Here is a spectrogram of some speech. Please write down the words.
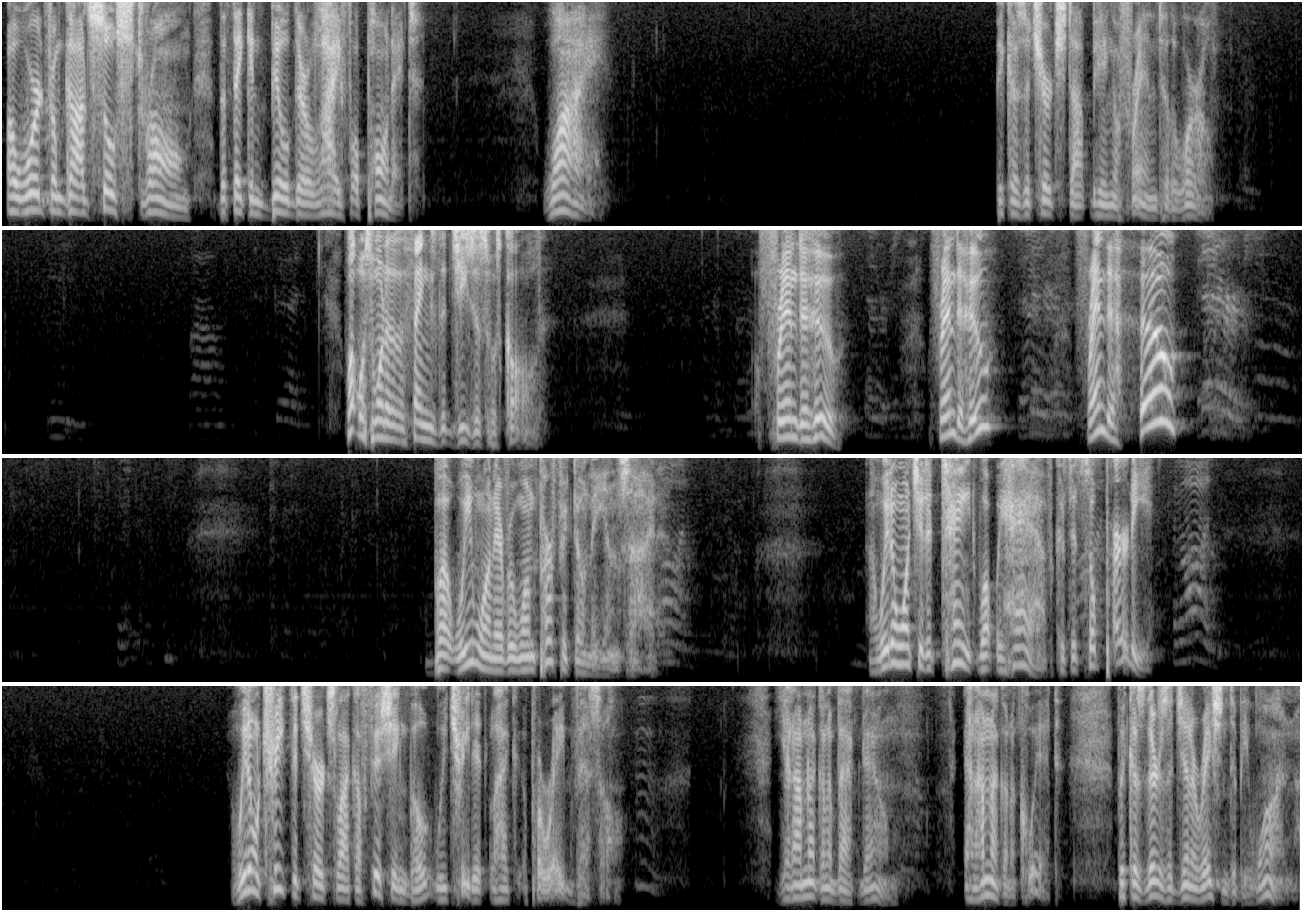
a word from God so strong that they can build their life upon it. Why? Because the church stopped being a friend to the world. What was one of the things that Jesus was called? Friend to who? Friend to who? Friend to who? But we want everyone perfect on the inside. And we don't want you to taint what we have because it's so purty. We don't treat the church like a fishing boat, we treat it like a parade vessel. Yet I'm not going to back down and I'm not going to quit because there's a generation to be won.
